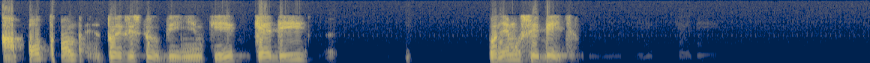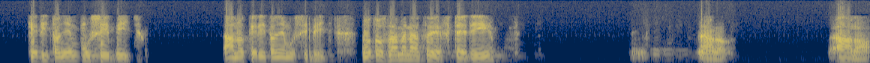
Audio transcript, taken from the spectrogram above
A potom tu existujú výnimky, kedy to nemusí byť. Kedy to nemusí byť. Áno, kedy to nemusí byť. No to znamená, to je vtedy, áno, Áno,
